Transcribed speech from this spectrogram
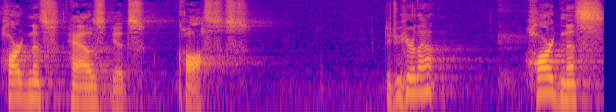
Hardness has its costs. Did you hear that? Hardness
